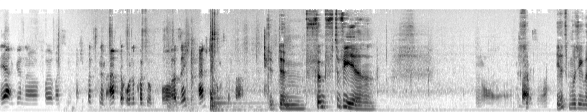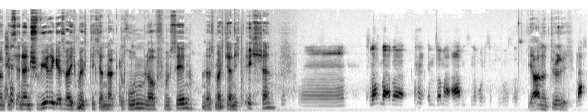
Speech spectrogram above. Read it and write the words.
Ja, genau. Vollrotzen. Spritzen im After ohne Kondom. Vorsicht, Ansteckungsgefahr. Dum, dum. 5 zu 4. Oh, scheiße. Jetzt muss ich mal ein bisschen ein schwieriges, weil ich möchte dich ja nackt rumlaufen sehen. Und das möchte ja nicht ich sein. Mm, Das machen wir aber im Sommer abends, ne, wo nicht so viel los ist. Ja, natürlich. Nacht.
